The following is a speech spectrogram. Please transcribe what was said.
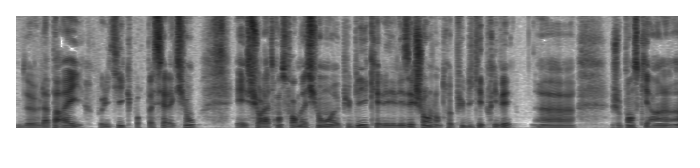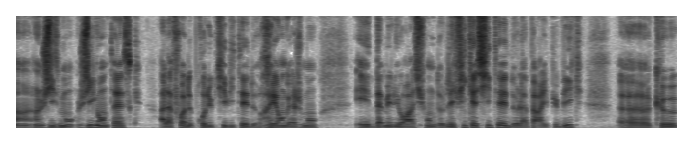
de l'appareil politique pour passer à l'action et sur la transformation publique et les, échanges entre public et privé. je pense qu'il y a un, gisement gigantesque à la fois de productivité, de réengagement et d'amélioration de l'efficacité de l'appareil public euh, que,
